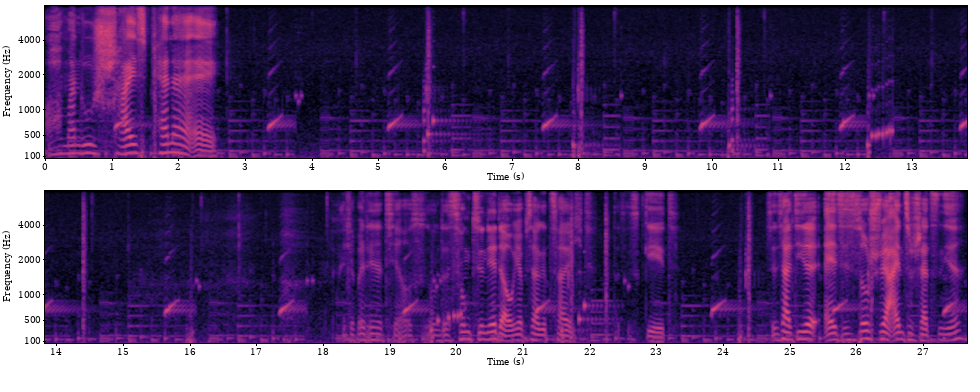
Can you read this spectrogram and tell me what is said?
Oh Mann, du scheiß Penner, ey. Mir den jetzt hier aus und das funktioniert auch. Ich habe es ja gezeigt, dass es geht. Es sind halt diese, ey, es ist so schwer einzuschätzen hier.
